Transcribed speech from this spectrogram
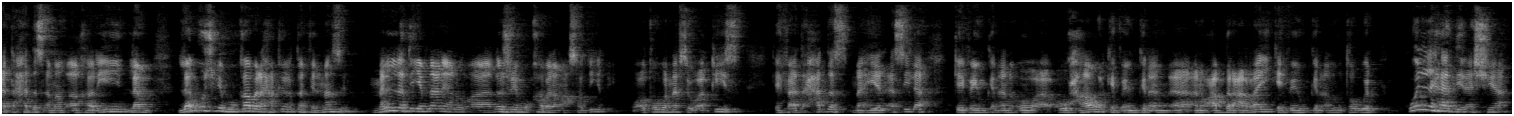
أتحدث أمام آخرين لم لم أجري مقابله حقيقة في المنزل. ما الذي يمنعني أن أجري مقابله مع صديقي وأطور نفسي وأقيس كيف أتحدث؟ ما هي الأسئلة؟ كيف يمكن أن احاور كيف يمكن أن أعبر عن رأيي؟ كيف يمكن أن أطور كل هذه الأشياء؟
